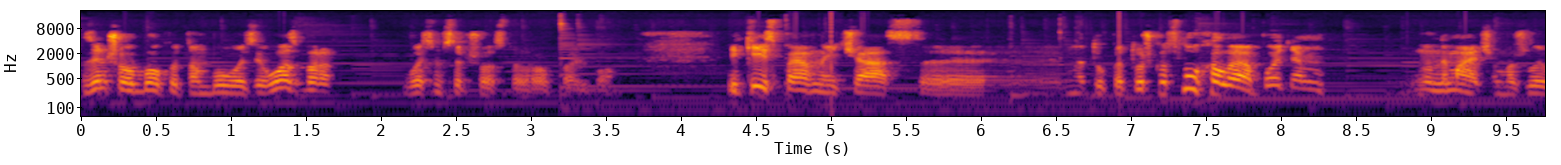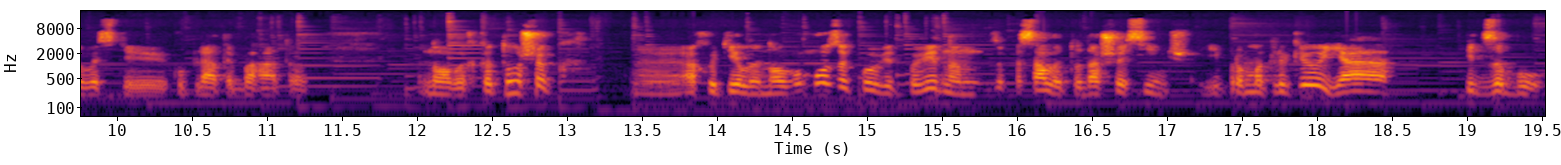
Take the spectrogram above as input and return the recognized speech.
З іншого боку, там був Озі Осборн 86-го року альбом. Якийсь певний час е, ми ту катушку слухали, а потім, ну, не маючи можливості купляти багато нових катушок, е, а хотіли нову музику, відповідно, записали туди щось інше. І про Crue я підзабув.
